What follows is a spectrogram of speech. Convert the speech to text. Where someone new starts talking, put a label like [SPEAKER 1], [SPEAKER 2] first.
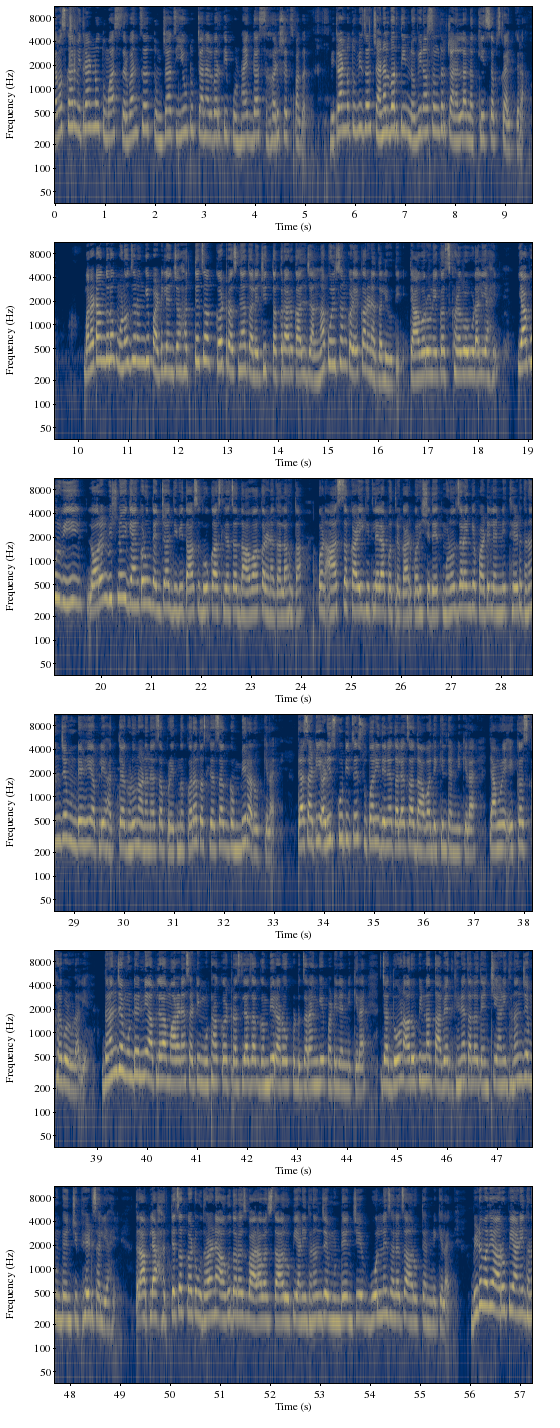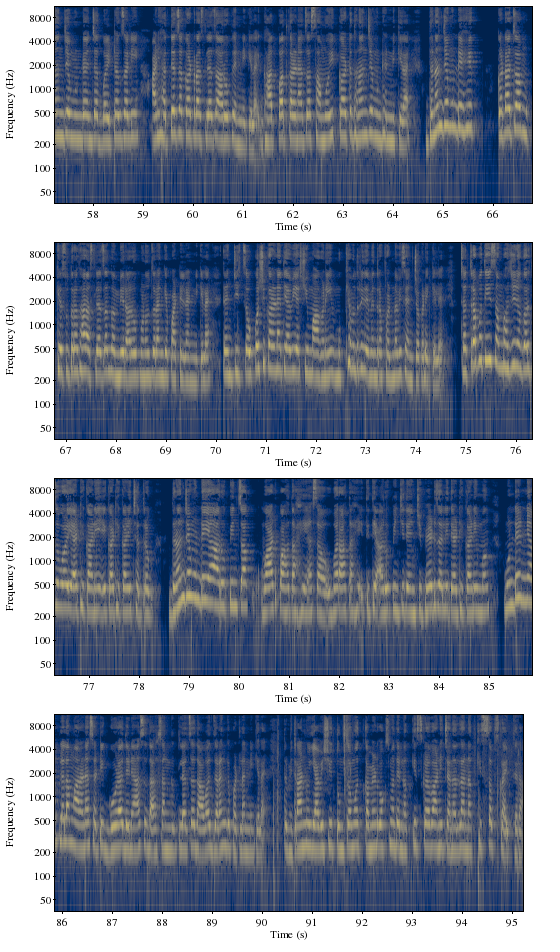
[SPEAKER 1] नमस्कार मित्रांनो तुम्हा सर्वांचं तुमच्याच यूट्यूब चॅनलवरती पुन्हा एकदा सहर्षच स्वागत. मित्रांनो तुम्ही जर चॅनलवरती नवीन असाल तर चॅनलला नक्कीच सबस्क्राईब करा. मराठा आंदोलक मनोज जरंगे पाटील यांच्या हत्येचा कट रचण्यात आल्याची तक्रार काल जालना पोलिसांकडे करण्यात आली होती. त्यावरून एकच खळबळ उडाली आहे. यापूर्वी लॉरेन विष्णोई गँगकडून त्यांच्या दिवितास धोका असल्याचा दावा करण्यात आला होता. पण आज सकाळी घेतलेल्या पत्रकार परिषदेत मनोज जरांगे पाटील यांनी थेट धनंजय मुंडे हे आपली हत्या घडून आणण्याचा प्रयत्न करत असल्याचा गंभीर आरोप केलाय. त्यासाठी अडीच कोटीचे सुपारी देण्यात आल्याचा दावा देखील त्यांनी केलाय. त्यामुळे एकच खळबळ उडाली आहे धनंजय मुंडेंनी आपल्याला मारण्यासाठी मोठा कट रचल्याचा गंभीर आरोप जरांगे पाटील यांनी केलाय ज्या दोन आरोपींना ताब्यात घेण्यात आलं त्यांची आणि धनंजय मुंडेंची भेट झाली आहे. तर आपल्या हत्येचा कट उधळण्या अगोदरच बारा वाजता आरोपी आणि धनंजय मुंडे यांचे बोलणे झाल्याचा आरोप त्यांनी केलाय. बीडमध्ये आरोपी आणि धनंजय मुंडे यांच्यात बैठक झाली आणि हत्येचा कट रचल्याचा आरोप त्यांनी केलाय. घातपात करण्याचा सामूहिक कट धनंजय मुंडेंनी केलाय. धनंजय मुंडे हे कटाचा मुख्य सूत्रधार असल्याचा गंभीर आरोप मनोज जरांगे पाटील यांनी केलाय. त्यांची चौकशी करण्यात यावी अशी मागणी मुख्यमंत्री देवेंद्र फडणवीस यांच्याकडे केली आहे छत्रपती संभाजीनगरजवळ या ठिकाणी एका ठिकाणी छत्र धनंजय मुंडे या आरोपींचा वाट पाहत आहे असा उभा राहत आहे. तिथे आरोपींची त्यांची भेट झाली त्या ठिकाणी मग मुंडेंनी आपल्याला मारण्यासाठी गोळ्या देण्यास दा सांगितल्याचा दावा जरांगे पाटलांनी केलाय. तर मित्रांनो याविषयी तुमचं मत कमेंट बॉक्समध्ये नक्कीच कळवा आणि चॅनलला नक्कीच सबस्क्राईब करा.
